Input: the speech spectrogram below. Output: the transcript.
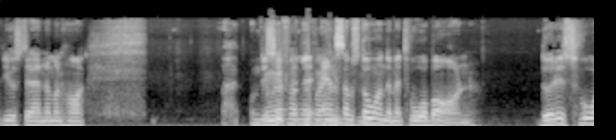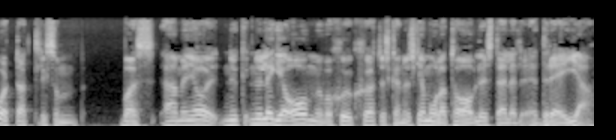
just det där när man har... Om du sitter med ensamstående med två barn, då är det svårt att liksom bara, ja, men jag, nu, nu lägger jag av med att vara sjuksköterska, nu ska jag måla tavlor istället, dreja.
